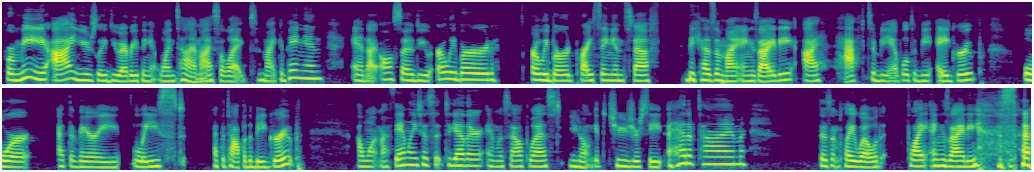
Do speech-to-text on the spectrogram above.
For me, I usually do everything at one time. I select my companion and I also do early bird, early bird pricing and stuff. Because of my anxiety, I have to be able to be A group or at the very least at the top of the B group. I want my family to sit together, and with Southwest, you don't get to choose your seat ahead of time. Doesn't play well with flight anxiety. so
